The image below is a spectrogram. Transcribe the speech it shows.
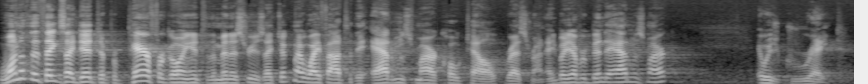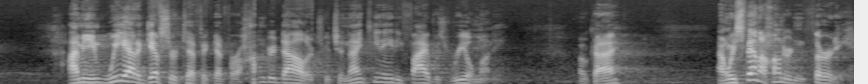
one of the things I did to prepare for going into the ministry is I took my wife out to the Adams Mark Hotel restaurant. Anybody ever been to Adams Mark? It was great. I mean, we had a gift certificate for $100, which in 1985 was real money. Okay? And we spent 130.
